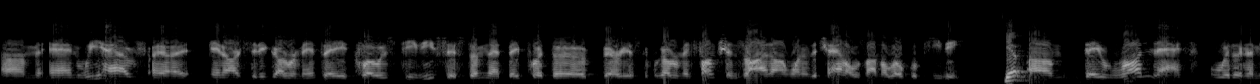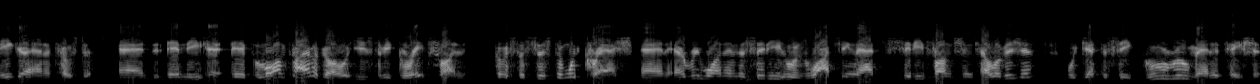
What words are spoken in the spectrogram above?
um, and we have uh, in our city government a closed TV system that they put the various government functions on on one of the channels on the local TV. Yep. Um, they run that with an Amiga and a toaster. And in the if a long time ago, it used to be great fun because the system would crash, and everyone in the city who was watching that city function television would get to see Guru meditation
